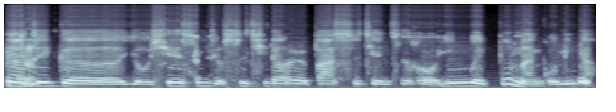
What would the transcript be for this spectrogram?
那这个有些是一九四七到二八事件之后，因为不满国民党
